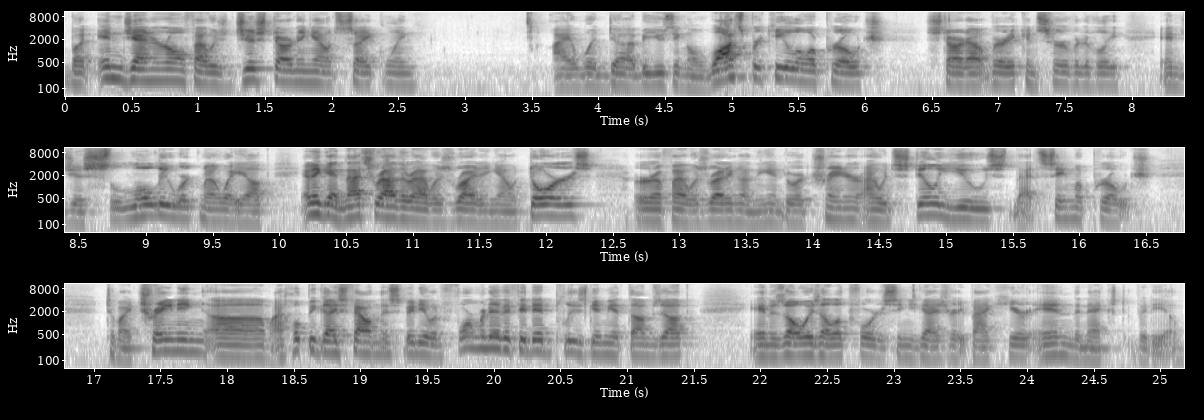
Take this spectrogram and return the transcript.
But in general, if I was just starting out cycling, I would uh, be using a watts per kilo approach. Start out very conservatively and just slowly work my way up. And again, that's rather I was riding outdoors or if I was riding on the indoor trainer, I would still use that same approach to my training. Um, I hope you guys found this video informative. If you did, please give me a thumbs up. And as always, I look forward to seeing you guys right back here in the next video.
